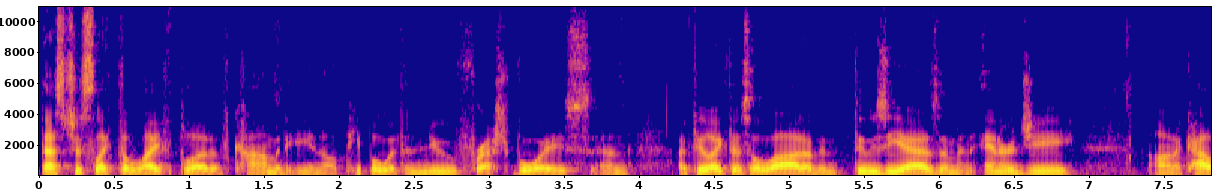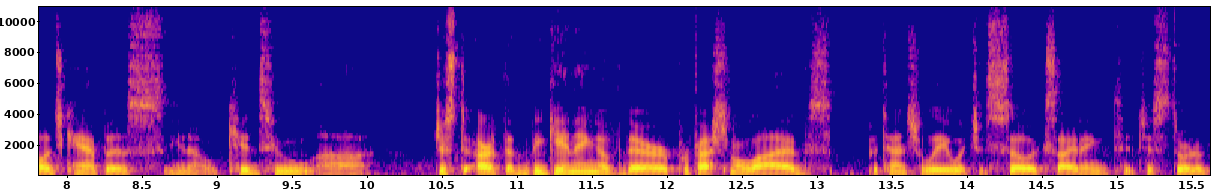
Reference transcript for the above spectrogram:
that's just like the lifeblood of comedy, you know, people with a new, fresh voice. And I feel like there's a lot of enthusiasm and energy on a college campus, you know, kids who uh, just are at the beginning of their professional lives potentially, which is so exciting to just sort of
